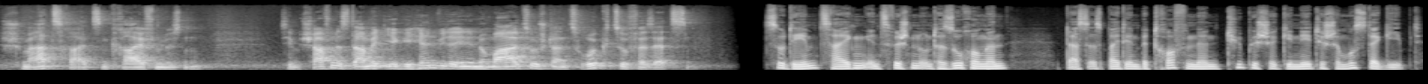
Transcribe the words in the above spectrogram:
Schmerzreizen greifen müssen. Sie schaffen es damit, ihr Gehirn wieder in den Normalzustand zurückzuversetzen. Zudem zeigen inzwischen Untersuchungen, dass es bei den Betroffenen typische genetische Muster gibt.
